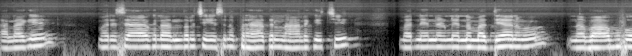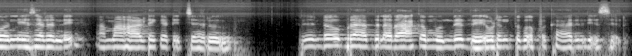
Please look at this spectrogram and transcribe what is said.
అలాగే మరి సేవకులు అందరూ చేసిన ప్రార్థనలు ఆలకిచ్చి మరి నిన్న నిన్న మధ్యాహ్నము నా బాబు ఫోన్ చేశాడండి. అమ్మ హాల్ టికెట్ ఇచ్చారు. రెండవ ప్రార్థన రాకముందే దేవుడు అంత గొప్ప కార్యం చేశాడు.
